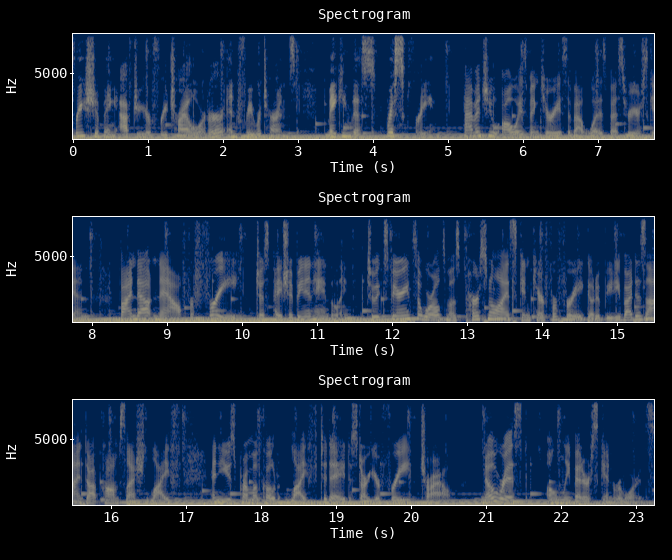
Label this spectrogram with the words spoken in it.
free shipping after your free trial order, and free returns, making this risk free. Haven't you always been curious about what is best for your skin? Find out now for free. Just pay shipping and handling. To experience the world's most personalized skincare for free, go to beautybydesign.com/life and use promo code LIFE today to start your free trial. No risk, only better skin rewards.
